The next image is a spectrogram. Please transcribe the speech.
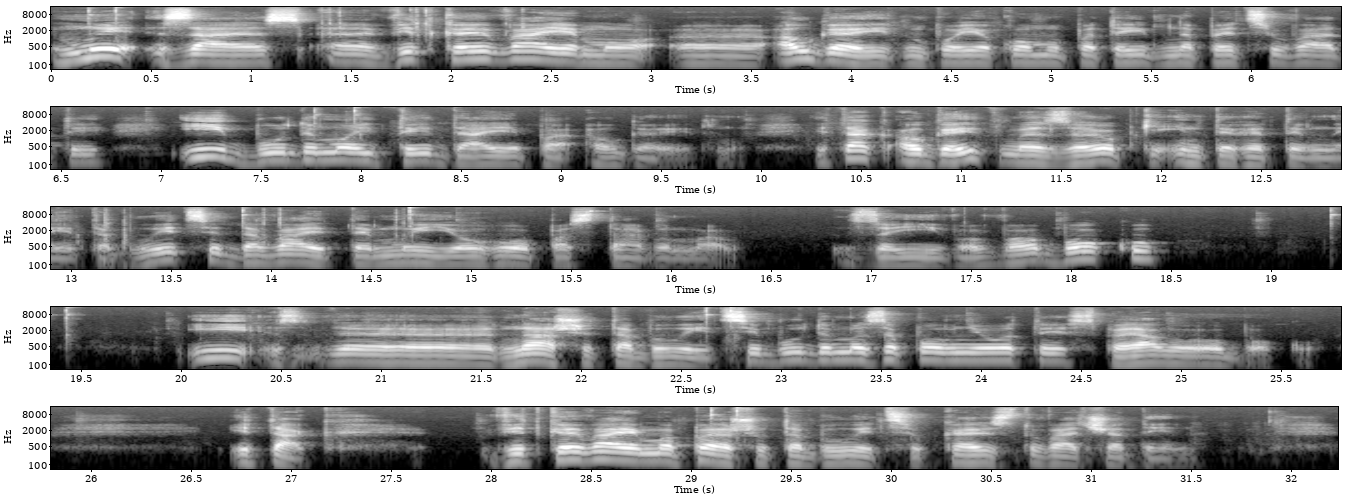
Ми зараз е, відкриваємо алгоритм, по якому потрібно працювати, і будемо йти далі по алгоритму. І так, алгоритм розробки інтегративної таблиці. Давайте ми його поставимо з лівого боку. І е, наші таблиці будемо заповнювати з правого боку. І так, відкриваємо першу таблицю користувач 1.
